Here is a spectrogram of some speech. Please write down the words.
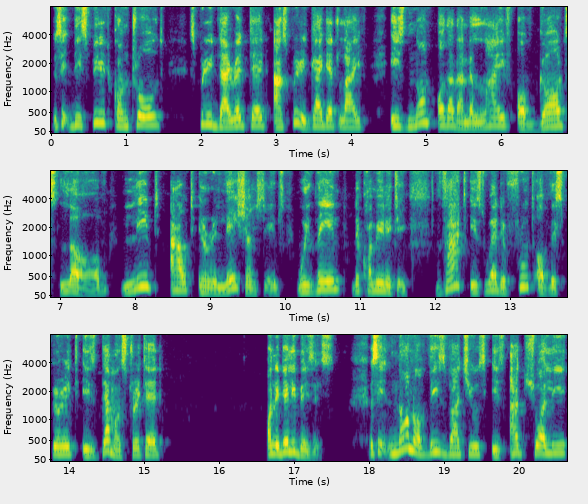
You see, the spirit controlled, spirit directed, and spirit guided life is none other than the life of God's love lived out in relationships within the community. That is where the fruit of the Spirit is demonstrated on a daily basis. You see, none of these virtues is actually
